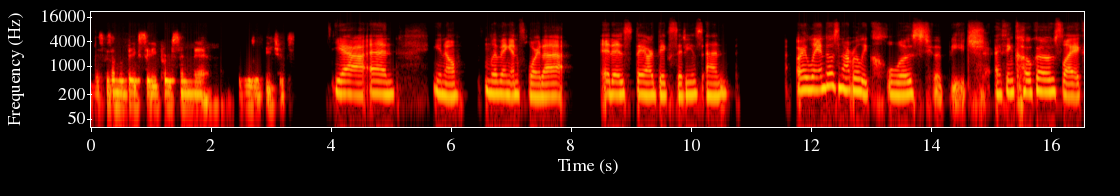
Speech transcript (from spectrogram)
That's because I'm a big city person and those are beaches. Yeah. And, you know, living in Florida, it is, they are big cities and Orlando's not really close to a beach. I think Cocoa's like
